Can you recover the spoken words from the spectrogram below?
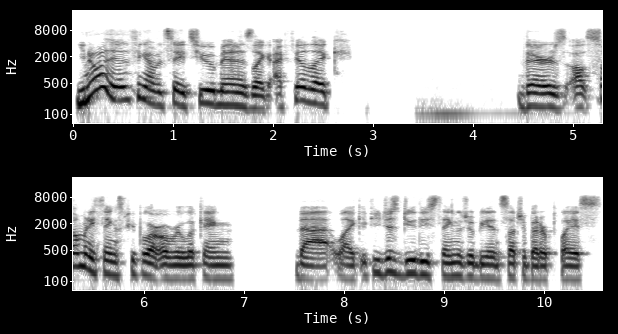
you know the other thing i would say too man is like i feel like there's uh, so many things people are overlooking that like if you just do these things you'll be in such a better place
